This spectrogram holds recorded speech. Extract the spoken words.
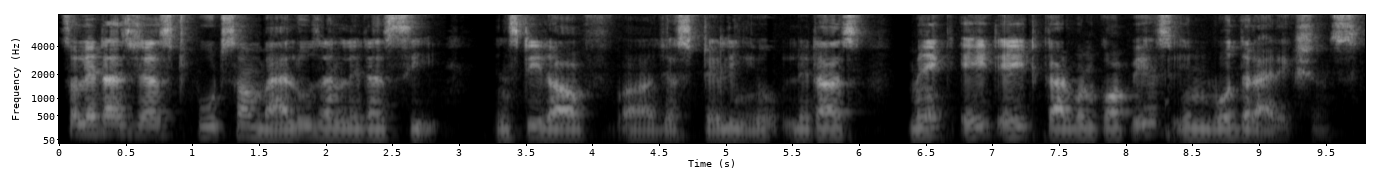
So let us just put some values and let us see. Instead of uh, just telling you let us make 8 8 carbon copies in both the directions.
